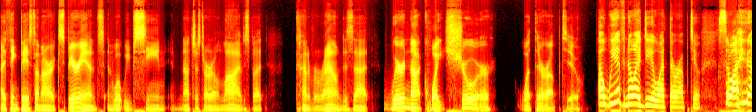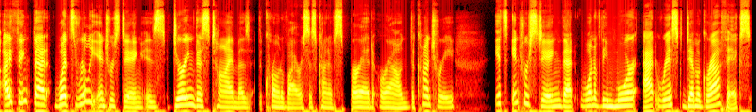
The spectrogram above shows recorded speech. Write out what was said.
I think based on our experience and what we've seen, in not just our own lives, but kind of around, is that we're not quite sure what they're up to. Oh, we have no idea what they're up to. So I, I think that what's really interesting is during this time, as the coronavirus has kind of spread around the country, it's interesting that one of the more at risk demographics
